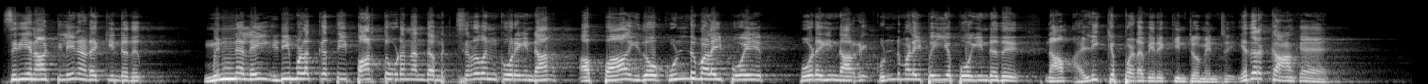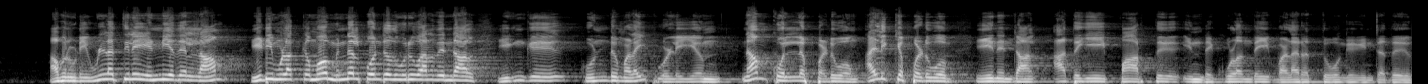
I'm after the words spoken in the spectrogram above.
சிறிய நாட்டிலே நடக்கின்றது. மின்னலை இடிமுழக்கத்தை பார்த்தவுடன் அந்த சிறுவன் கூறுகின்றான் அப்பா இதோ குண்டுமலை போய் போடுகின்றார்கள். குண்டுமலை பெய்ய போகின்றது. நாம் அழிக்கப்படவிருக்கின்றோம் என்று. எதற்காக? அவனுடைய உள்ளத்திலே எண்ணியதெல்லாம் இடி முழக்கமோ மின்னல் போன்றது உருவானது என்றால் இங்கு குண்டுமலை பொழியும். நாம் கொல்லப்படுவோம் அழிக்கப்படுவோம். ஏனென்றால் அதையே பார்த்து இந்த குழந்தை வளரத் துவங்குகின்றது.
